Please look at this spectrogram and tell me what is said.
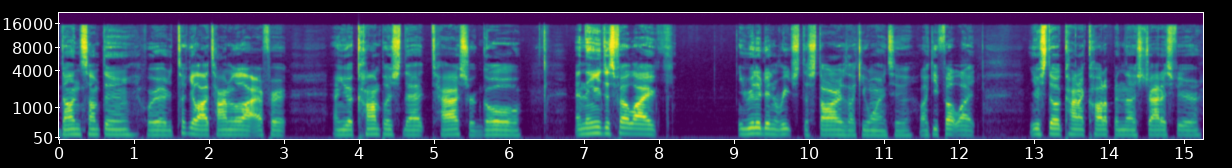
done something where it took you a lot of time, a lot of effort, and you accomplished that task or goal, and then you just felt like you really didn't reach the stars like you wanted to. Like you felt like you're still kind of caught up in the stratosphere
